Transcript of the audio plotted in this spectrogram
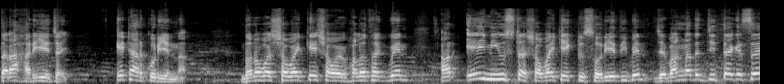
তারা হারিয়ে যায়। এটা আর করিয়েন না। ধন্যবাদ সবাইকে, সবাই ভালো থাকবেন। আর এই নিউজটা সবাইকে একটু সরিয়ে দিবেন যে বাংলাদেশ জিতে গেছে।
